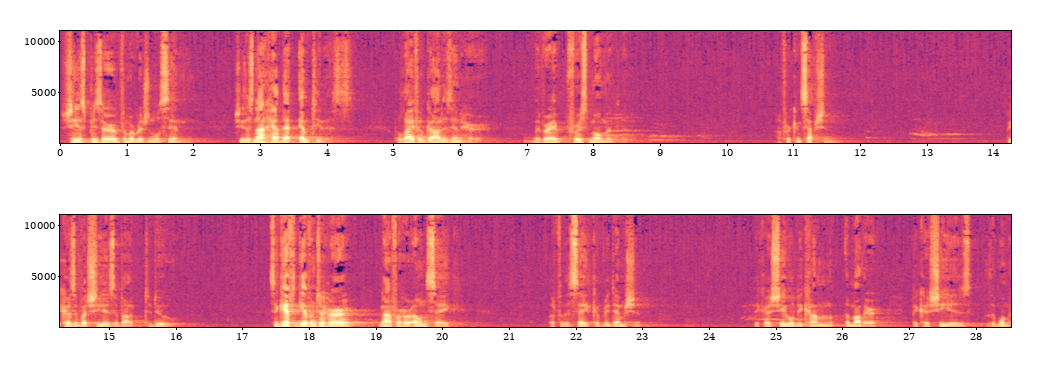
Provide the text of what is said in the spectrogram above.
She is preserved from original sin. She does not have that emptiness the life of God is in her. The very first moment her conception because of what she is about to do. It's a gift given to her not for her own sake, but for the sake of redemption, because she will become the mother, because she is the woman.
